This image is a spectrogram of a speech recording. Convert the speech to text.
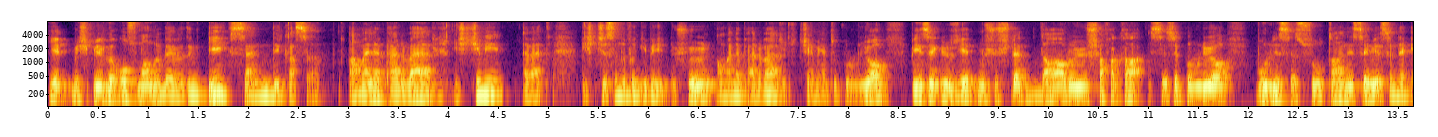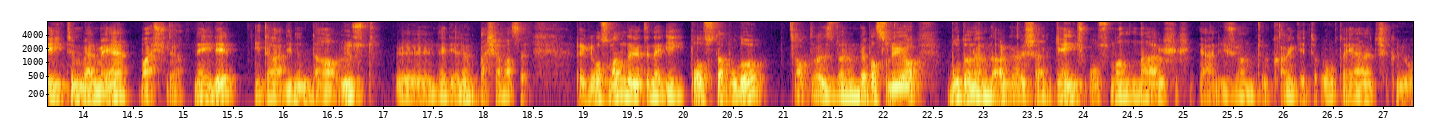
71'de Osmanlı Devleti'nin ilk sendikası ameleperver işçi mi? Evet, işçi sınıfı gibi düşün. Ameleperver cemiyeti kuruluyor. 1873'te Daruyu Şafaka Lisesi kuruluyor. Bu lise sultani seviyesinde eğitim vermeye başlıyor. Neydi? İdadinin daha üst e, ne diyelim aşaması. Peki Osmanlı Devleti'nde ilk posta bulu Abdülaziz döneminde basılıyor. Bu dönemde arkadaşlar genç Osmanlılar yani Jön Türk hareketi ortaya çıkıyor.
